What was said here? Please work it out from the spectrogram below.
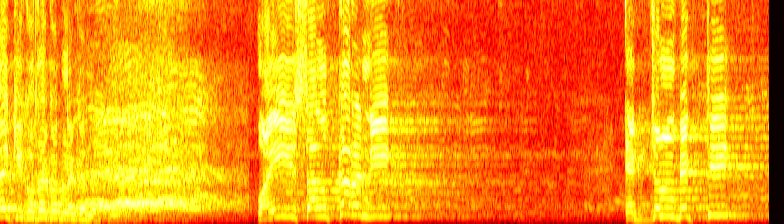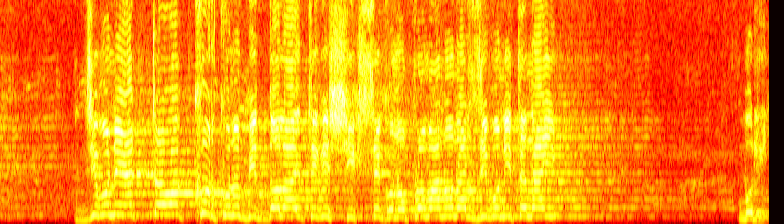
এই কি কথা কর না কেন? একজন ব্যক্তি জীবনে একটা অক্ষর কোনো বিদ্যালয় থেকে শিখছে, কোনো প্রমাণ ওনার জীবনীতে নাই। বলি,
